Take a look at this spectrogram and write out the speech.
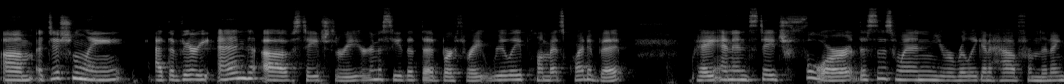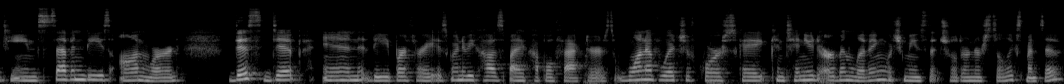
Um, additionally, at the very end of stage three, you're going to see that the birth rate really plummets quite a bit. Okay, and in stage four, this is when you're really going to have from the 1970s onward. This dip in the birth rate is going to be caused by a couple factors. One of which, of course, okay, continued urban living, which means that children are still expensive.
